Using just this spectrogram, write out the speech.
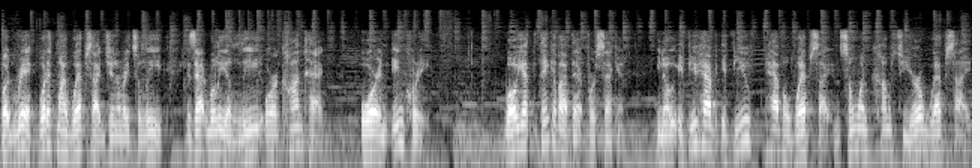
But Rick, what if my website generates a lead? Is that really a lead or a contact or an inquiry? Well, you have to think about that for a second. You know, if you have if you have a website and someone comes to your website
